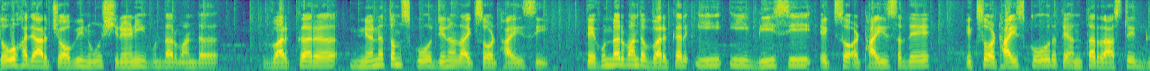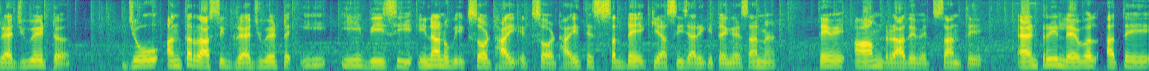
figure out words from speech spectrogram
2024 ਨੂੰ ਸ਼੍ਰੇਣੀ ਹੁਨਰਮੰਦ ਵਰਕਰ ਨਿਊਨਤਮ ਸਕੋਰ ਜਿਨ੍ਹਾਂ ਦਾ 128 ਸੀ ਤੇ ਹੁਨਰਮੰਦ ਵਰਕਰ E EEBC 128 ਸਦੇ 128 ਸਕੋਰ ਤੇ ਅੰਤਰਰਾਸ਼ਟਰੀ ਗ੍ਰੈਜੂਏਟ, ਜੋ ਅੰਤਰਰਾਸ਼ਟਰੀ ਗ੍ਰੈਜੂਏਟ E EEBC ਇਹਨਾਂ ਨੂੰ ਵੀ 128 128 ਤੇ ਸੱਦੇ 81 ਜਾਰੀ ਕੀਤੇ ਗਏ ਸਨ ਤੇ ਆਮ ਡਰਾ ਦੇ ਵਿੱਚ ਸਨ ਤੇ ਐਂਟਰੀ ਲੈਵਲ ਅਤੇ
